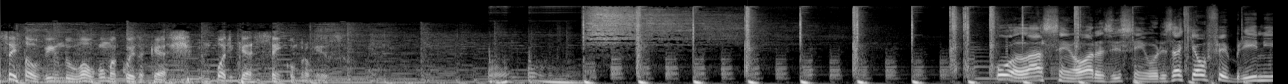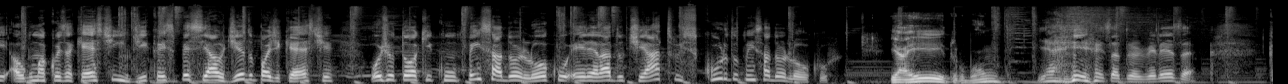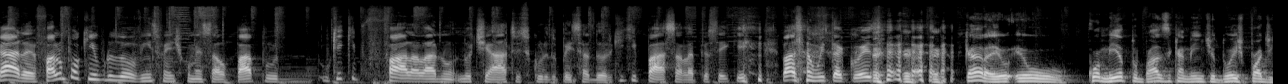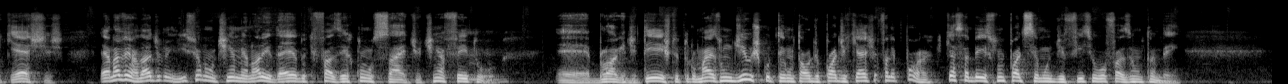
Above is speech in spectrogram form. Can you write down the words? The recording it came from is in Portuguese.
Você está ouvindo Alguma Coisa Cash, um podcast sem compromisso. Olá, senhoras e senhores. Aqui é o Febrini, Alguma Coisa Cast indica especial dia do podcast. Hoje eu tô aqui com o Pensador Louco, ele é lá do Teatro Escuro do Pensador Louco. E aí, tudo bom? E aí, Pensador, beleza? Cara, fala um pouquinho pros ouvintes pra gente começar o papo o que que fala lá no, no, Teatro Escuro do Pensador? O que que passa lá? Porque eu sei que passa muita coisa. Cara, eu, eu, cometo basicamente dois podcasts. É, na verdade, no início eu não tinha a menor ideia do que fazer com o site. Eu tinha feito uhum. é, blog de texto e tudo mais. Um dia eu escutei um tal de podcast e falei, porra, quer saber? Isso não pode ser muito difícil, eu vou fazer um também.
